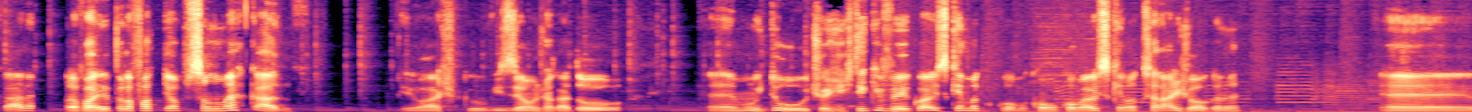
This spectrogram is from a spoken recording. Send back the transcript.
Cara, eu renovaria pela falta de opção no mercado. Eu acho que o Viseu é um jogador é, muito útil. A gente tem que ver qual é o esquema, como, como é o esquema que o Ceará joga, né? É,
